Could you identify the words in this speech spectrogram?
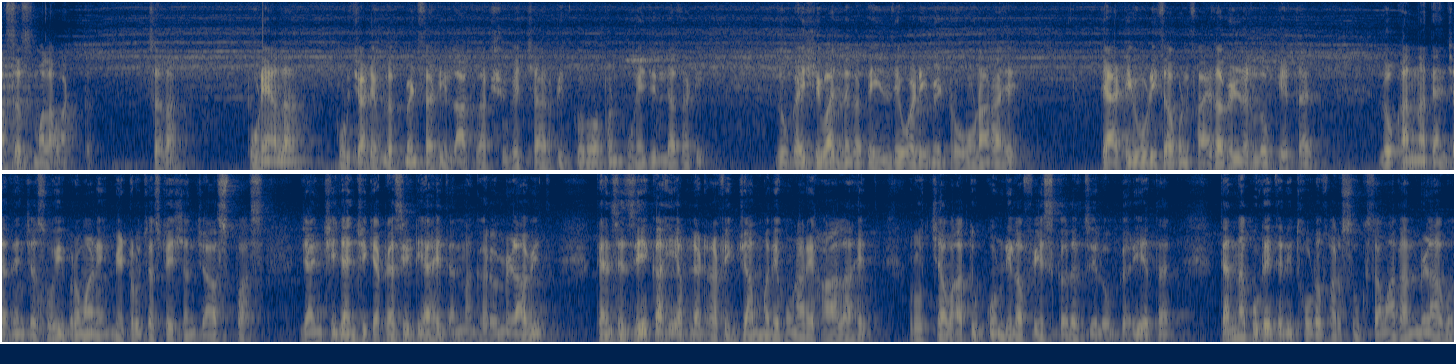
असंच मला वाटतं. चला पुण्याला पुढच्या डेव्हलपमेंटसाठी लाख लाख शुभेच्छा अर्पित करू आपण पुणे जिल्ह्यासाठी. जो काही शिवाजीनगर ते हिंजेवाडी मेट्रो होणार आहे त्या टी ओडीचा आपण फायदा बिल्डर लोक घेत आहेत लोकांना त्यांच्या त्यांच्या सोयीप्रमाणे मेट्रोच्या स्टेशनच्या आसपास ज्यांची ज्यांची कॅपॅसिटी आहे त्यांना घरं मिळावीत. त्यांचे जे काही आपल्या ट्रॅफिक जाममध्ये होणारे हाल आहेत रोजच्या वाहतूक कोंडीला फेस करत जे लोक घरी येतात त्यांना कुठेतरी थोडंफार सुख समाधान मिळावं.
